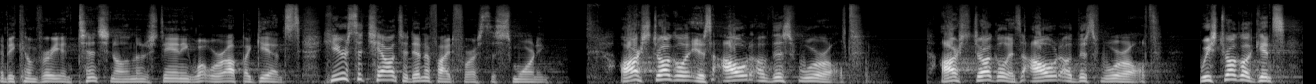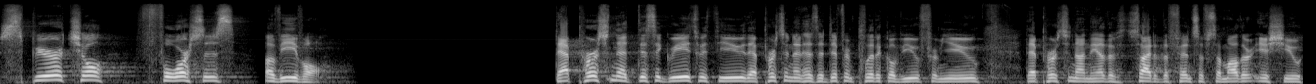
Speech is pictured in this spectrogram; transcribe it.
and become very intentional in understanding what we're up against. Here's the challenge identified for us this morning our struggle is out of this world. Our struggle is out of this world. We struggle against spiritual forces of evil. That person that disagrees with you, that person that has a different political view from you, that person on the other side of the fence of some other issue,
